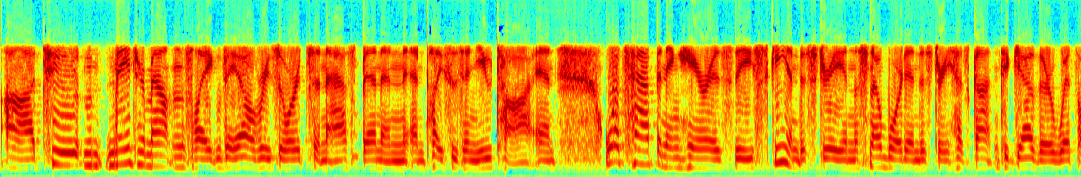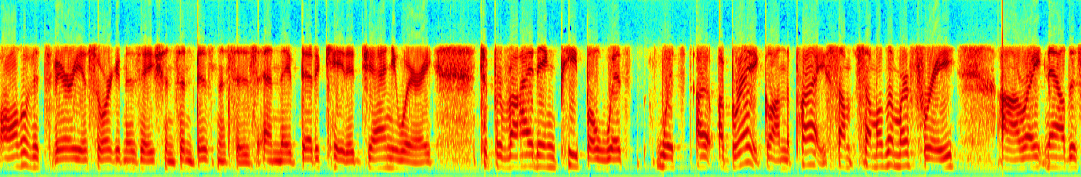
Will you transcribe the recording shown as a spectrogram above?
uh, to major mountains like Vail Resorts and Aspen and, and places in Utah. And what's happening here is the ski industry and the snowboard industry has gotten together with all of its various organizations and businesses, and they've dedicated January to providing people with with a, a break on the price. Some some of them are free. Uh, right now, this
